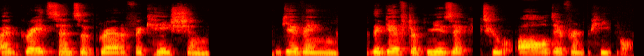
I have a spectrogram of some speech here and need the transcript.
a great sense of gratification giving the gift of music to all different people.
